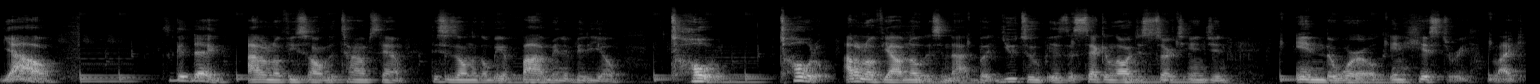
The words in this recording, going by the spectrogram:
Y'all, it's a good day. I don't know if you saw the timestamp. This is only gonna be a five minute video. Total, total. I don't know if y'all know this or not, but YouTube is the second largest search engine in the world, in history. Like,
